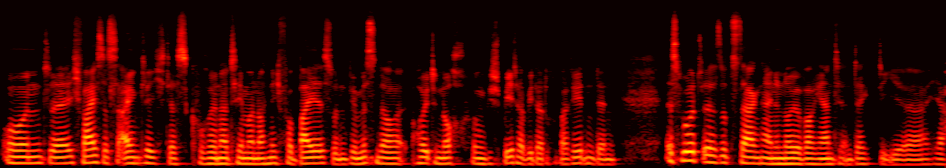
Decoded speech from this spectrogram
Und äh, ich weiß, dass eigentlich das Corona-Thema noch nicht vorbei ist und wir müssen da heute noch irgendwie später wieder drüber reden, denn es wurde äh, sozusagen eine neue Variante entdeckt, die, äh, ja.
